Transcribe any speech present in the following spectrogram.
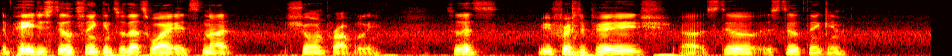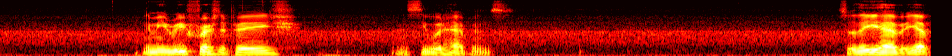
The page is still thinking, so that's why it's not showing properly. So let's refresh the page. Uh, it's still it's still thinking. Let me refresh the page and see what happens. So there you have it. Yep.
